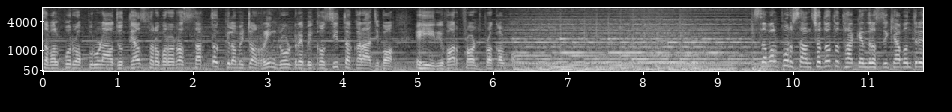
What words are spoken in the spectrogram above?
Sambalpur पुराणा अयोध्या सरोवर सात कोमीटर रिंग रोड में विकसित रिभरफ्रंट प्रकल्प संबलपुर सांसद तथा केन्द्र शिक्षामंत्री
